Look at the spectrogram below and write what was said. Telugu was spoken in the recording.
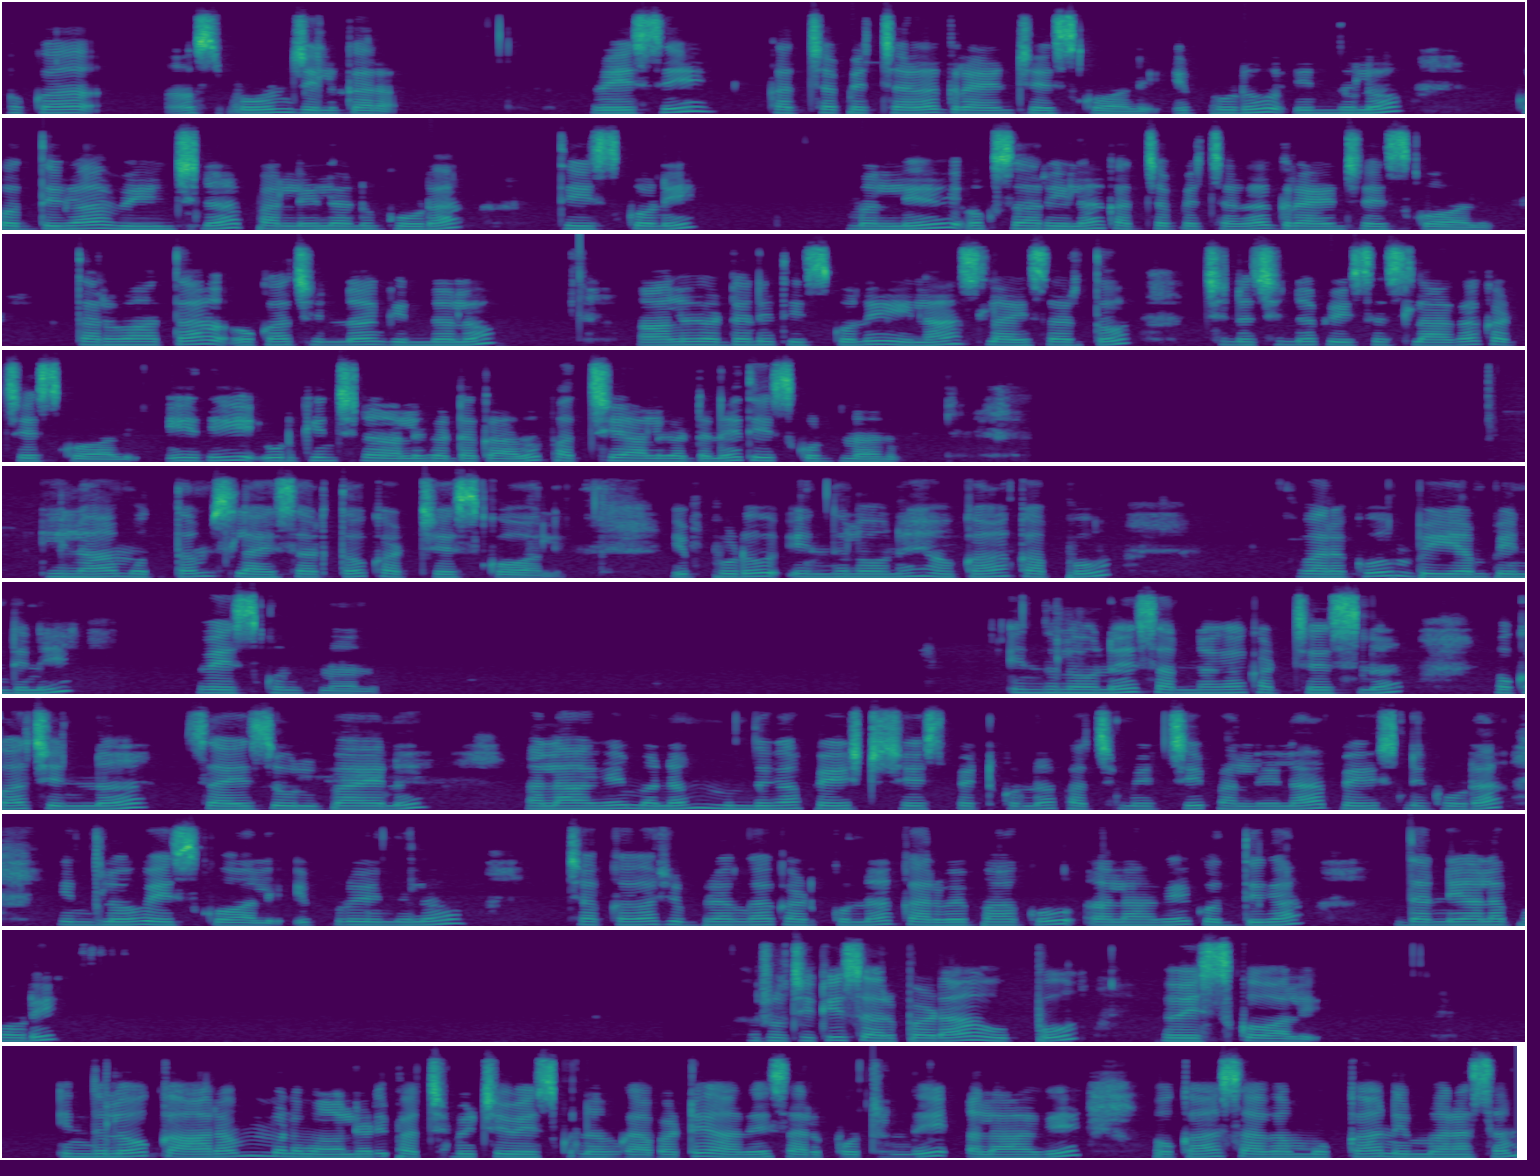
ఒక స్పూన్ జీలకర్ర వేసి కచ్చపెచ్చగా గ్రైండ్ చేసుకోవాలి. ఇప్పుడు ఇందులో కొద్దిగా వేయించిన పల్లీలను కూడా తీసుకొని మళ్ళీ ఒకసారి ఇలా కచ్చపెచ్చగా గ్రైండ్ చేసుకోవాలి. తర్వాత ఒక చిన్న గిన్నెలో ఆలుగడ్డని తీసుకొని ఇలా స్లైసర్తో చిన్న చిన్న పీసెస్ లాగా కట్ చేసుకోవాలి. ఇది ఉడికించిన ఆలుగడ్డ కాదు పచ్చి ఆలుగడ్డనే తీసుకుంటున్నాను. ఇలా మొత్తం స్లైసర్తో కట్ చేసుకోవాలి. ఇప్పుడు ఇందులోనే ఒక కప్పు వరకు బియ్యం పిండిని వేసుకుంటున్నాను. ఇందులోనే సన్నగా కట్ చేసిన ఒక చిన్న సైజు ఉల్లిపాయని అలాగే మనం ముందుగా పేస్ట్ చేసి పెట్టుకున్న పచ్చిమిర్చి పల్లీల పేస్ట్ని కూడా ఇందులో వేసుకోవాలి. ఇప్పుడు ఇందులో చక్కగా శుభ్రంగా కడుక్కున్న కరివేపాకు అలాగే కొద్దిగా ధనియాల పొడి రుచికి సరిపడా ఉప్పు వేసుకోవాలి. ఇందులో కారం మనం ఆల్రెడీ పచ్చిమిర్చి వేసుకున్నాం కాబట్టి అదే సరిపోతుంది. అలాగే ఒక సగం ముక్క నిమ్మరసం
